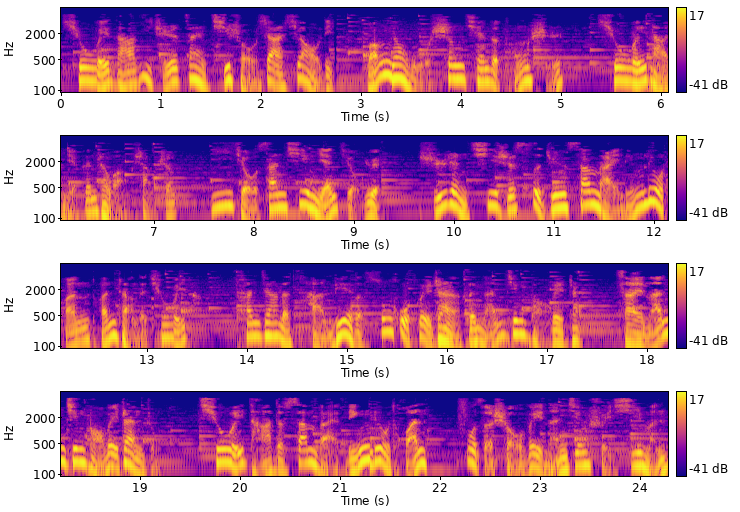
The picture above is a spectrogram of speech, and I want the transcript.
邱维达一直在其手下效力。王耀武升迁的同时，邱维达也跟着往上升。一九三七年九月，时任七十四军三百零六团团长的邱维达。参加了惨烈的淞沪会战和南京保卫战。在南京保卫战中，邱维达的三百零六团负责守卫南京水西门，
